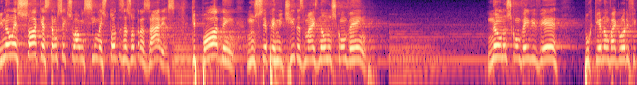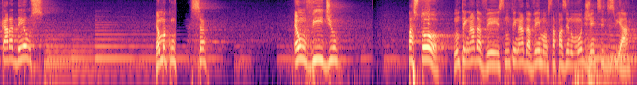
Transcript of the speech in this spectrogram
E não é só a questão sexual em si, mas todas as outras áreas que podem nos ser permitidas, mas não nos convém. Não nos convém viver, porque não vai glorificar a Deus. É uma conversa, é um vídeo. Pastor, não tem nada a ver, isso não tem nada a ver, irmão, está fazendo um monte de gente se desviar.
